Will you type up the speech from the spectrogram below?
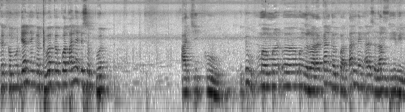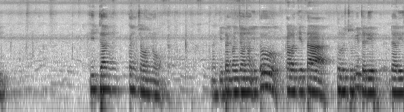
Ke, kemudian yang kedua kekuatannya disebut ajiku. Itu me me mengeluarkan kekuatan yang ada dalam diri. Kidang kencono. Nah, kita kencono itu kalau kita telusuri dari dari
